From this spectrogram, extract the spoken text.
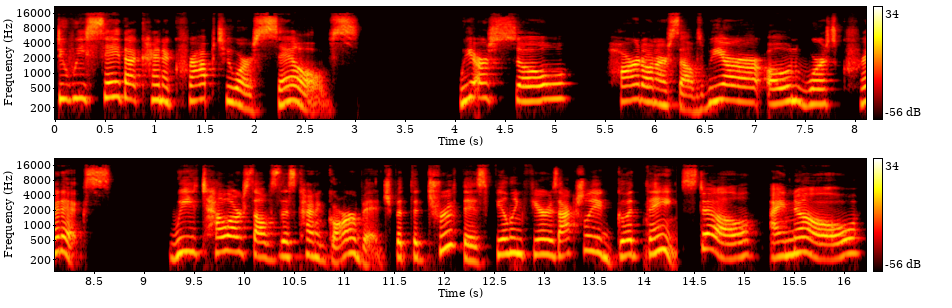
do we say that kind of crap to ourselves? We are so hard on ourselves. We are our own worst critics. We tell ourselves this kind of garbage, but the truth is, feeling fear is actually a good thing. Still, I know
